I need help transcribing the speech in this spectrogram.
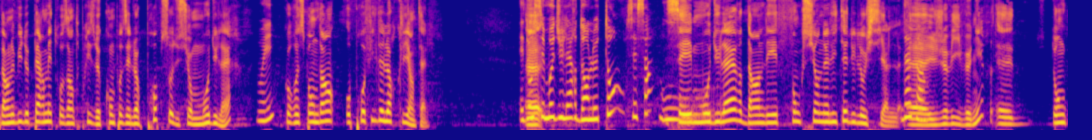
dans le but de permettre aux entreprises de composer leurs propres solutions modulaires oui. correspondant au profil de leur clientèle. Et donc Euh, c'est modulaire dans le temps, c'est ça Ou- C'est modulaire dans les fonctionnalités du logiciel. D'accord. Euh, je vais y venir. Euh, donc,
